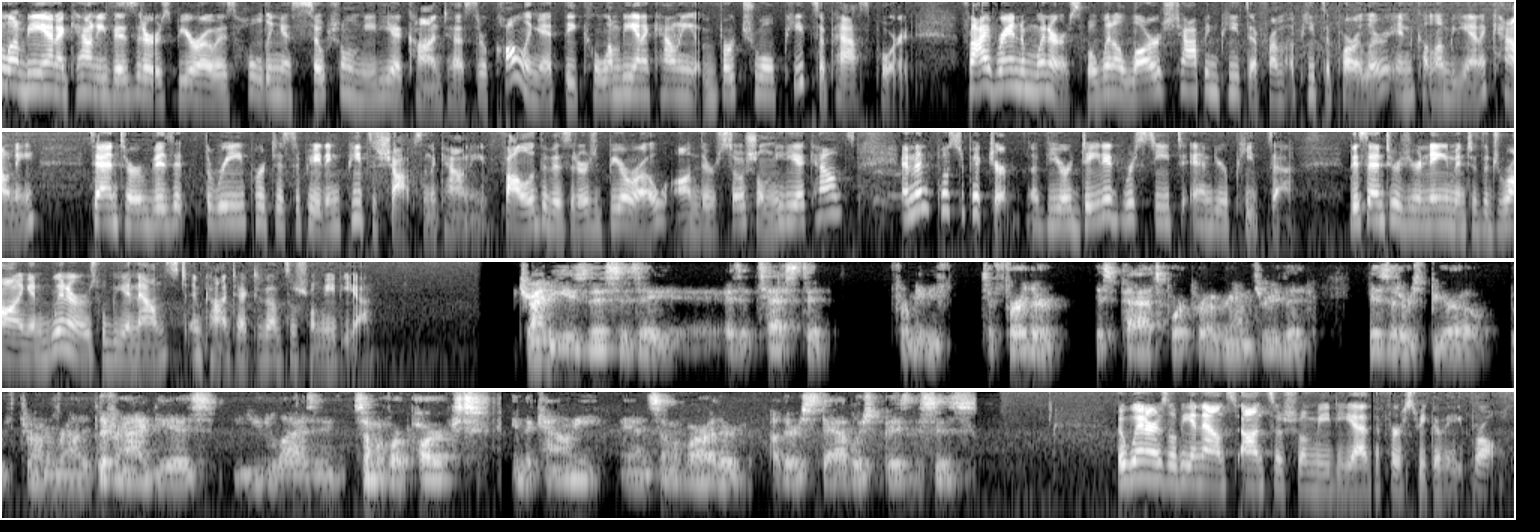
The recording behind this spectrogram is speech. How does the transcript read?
Columbiana County Visitors Bureau is holding a social media contest. They're calling it the Columbiana County Virtual Pizza Passport. Five random winners will win a large topping pizza from a pizza parlor in Columbiana County. To enter, visit three participating pizza shops in the county. Follow the Visitors Bureau on their social media accounts and then post a picture of your dated receipt and your pizza. This enters your name into the drawing and winners will be announced and contacted on social media trying to use this as a as a test to, for maybe to further this passport program through the Visitors Bureau. We've thrown around different ideas utilizing some of our parks in the county and some of our other other established businesses. The winners will be announced on social media the first week of April.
